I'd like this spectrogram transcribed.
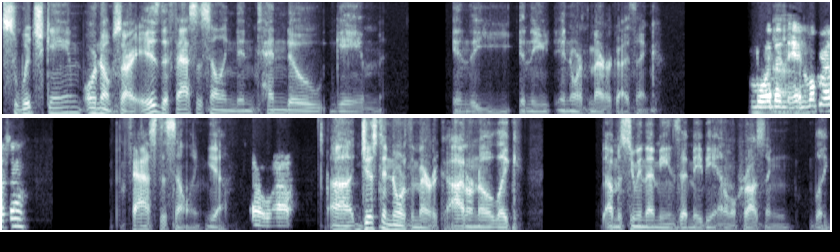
Switch game, or no, I'm sorry, it is the fastest selling Nintendo game in the in the in North America, I think. More than Uh, Animal Crossing? Fastest selling, yeah. Oh wow. Uh, just in North America. I don't know. Like, I'm assuming that means that maybe Animal Crossing like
